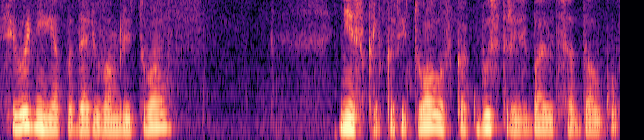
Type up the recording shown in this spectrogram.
Сегодня я подарю вам ритуал, несколько ритуалов, как быстро избавиться от долгов.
